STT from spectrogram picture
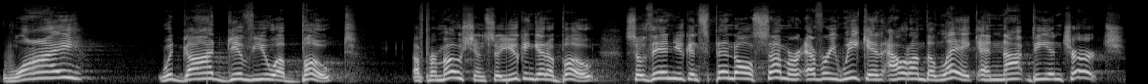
Why would God give you a boat a promotion so you can get a boat, so then you can spend all summer every weekend out on the lake and not be in church.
